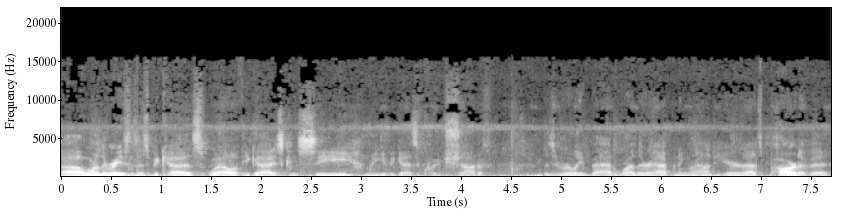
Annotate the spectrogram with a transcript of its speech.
Uh, one of the reasons is because, well, if you guys can see, let me give you guys a quick shot of this really bad weather happening around here. That's part of it.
